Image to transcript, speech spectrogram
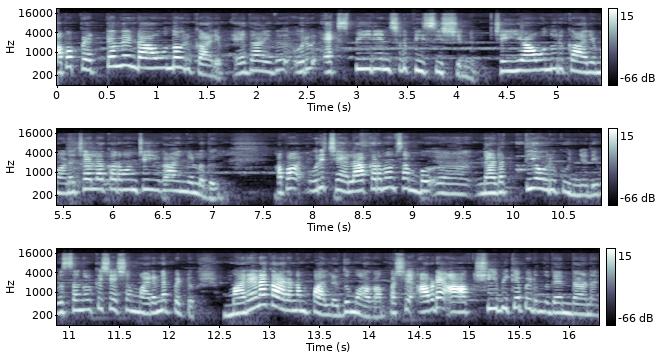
അപ്പോൾ പെട്ടെന്ന് ഉണ്ടാവുന്ന ഒരു കാര്യം അതായത് ഒരു എക്സ്പീരിയൻസ്ഡ് ഫിസിഷ്യനും ചെയ്യാവുന്ന ഒരു കാര്യമാണ് ചേലാകർമ്മം ചെയ്യുക എന്നുള്ളത്. അപ്പോൾ ഒരു ചേലാകർമ്മം സംഭവ നടത്തിയ ഒരു കുഞ്ഞ് ദിവസങ്ങൾക്ക് ശേഷം മരണപ്പെട്ടു. മരണകാരണം പലതുമാകാം. പക്ഷേ അവിടെ ആക്ഷേപിക്കപ്പെടുന്നത് എന്താണ്?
